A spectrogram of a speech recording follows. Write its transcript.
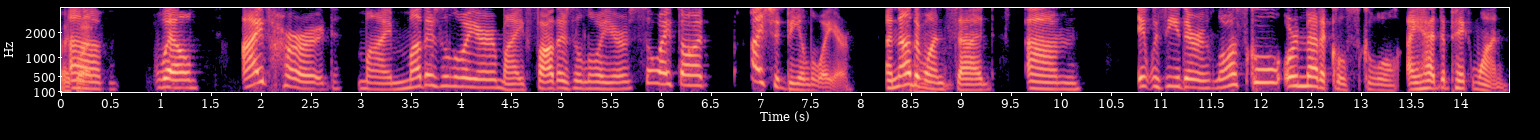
Like what? um, well i've heard my mother's a lawyer my father's a lawyer so i thought i should be a lawyer another Mhm. one said um, it was either law school or medical school. I had to pick one.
